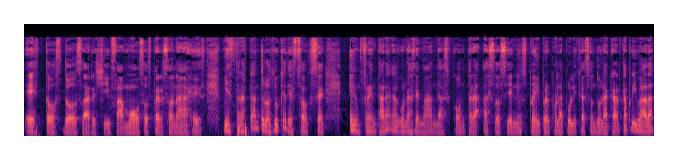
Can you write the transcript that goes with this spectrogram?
estos dos archifamosos personajes. Mientras tanto los duques de Sussex enfrentarán algunas demandas contra Associated Newspaper por la publicación de una carta privada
